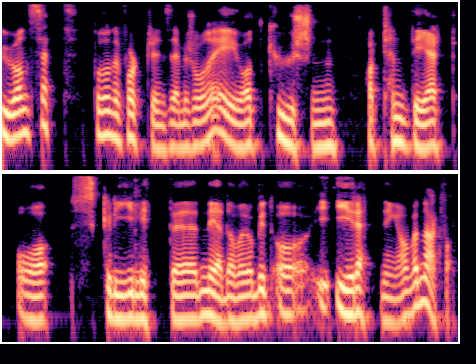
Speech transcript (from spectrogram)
uansett på sånne fortrinnsemisjoner, er jo at kursen har tendert å skli litt uh, nedover og, og, i, i retning av en hvert fall.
